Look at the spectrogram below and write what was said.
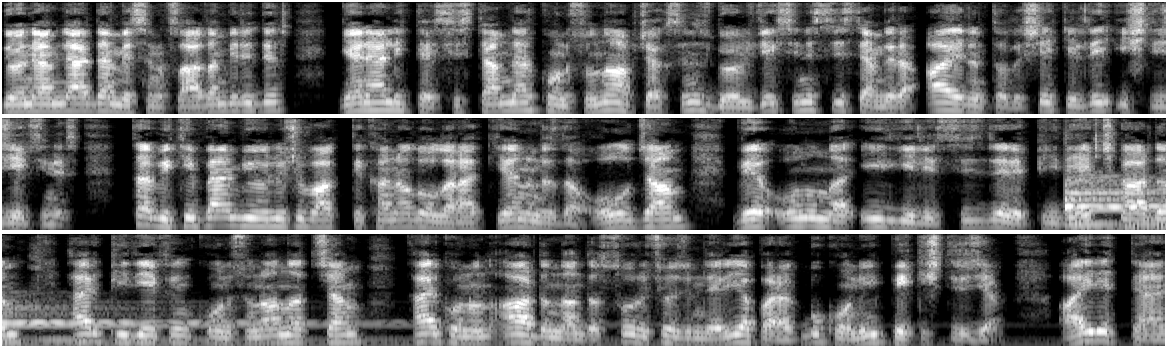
dönemlerden ve sınıflardan biridir. Genellikle sistemler konusunu ne yapacaksınız? Göreceksiniz. Sistemleri ayrıntılı şekilde işleyeceksiniz. Tabii ki ben Biyoloji Vakti kanalı olarak yanınızda olacağım ve onunla ilgili sizlere PDF çıkardım. Her PDF'in konusunu anlatacağım. Her konunun ardından da soru çözümleri yaparak bu konuyu pekiştireceğim. Ayrıca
